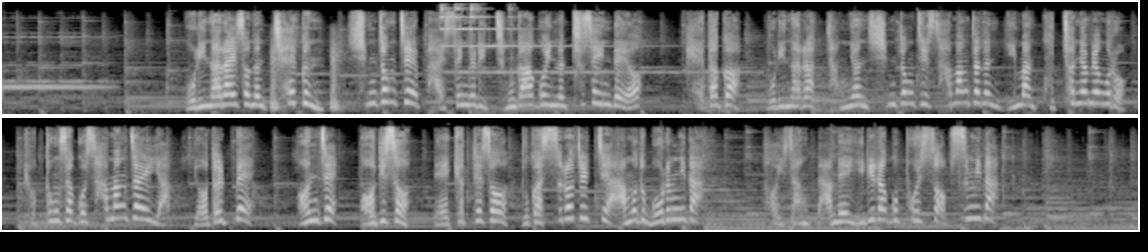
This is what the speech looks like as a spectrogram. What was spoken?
우리나라에서는 최근 심정지의 발생률이 증가하고 있는 추세인데요. 게다가 우리나라 작년 심정지 사망자는 2만 9천여 명으로 교통사고 사망자의 약 8배. 언제 어디서 내 곁에서 누가 쓰러질지 아무도 모릅니다. 더 이상 남의 일이라고 볼 수 없습니다.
